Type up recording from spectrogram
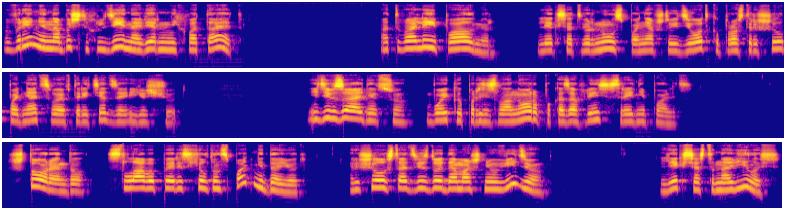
Времени на обычных людей, наверное, не хватает. Отвали, Палмер. Лекси отвернулась, поняв, что идиотка просто решила поднять свой авторитет за ее счет. Иди в задницу, бойко произнесла Нора, показав Линси средний палец. Что, Рэндалл, слава Пэрис Хилтон спать не дает? Решила стать звездой домашнего видео? Лекси остановилась,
